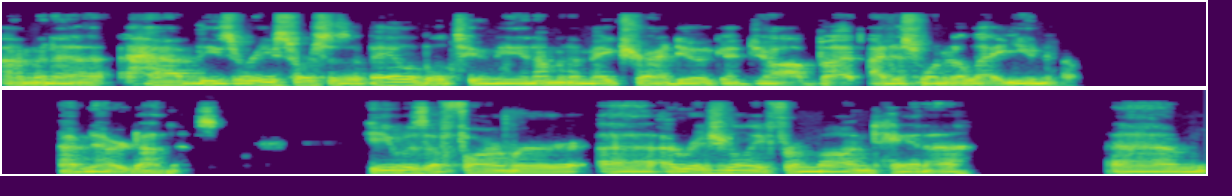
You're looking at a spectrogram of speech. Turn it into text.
I'm to have these resources available to me and I'm to make sure I do a good job. But I just wanted to let you know I've never done this. He was a farmer uh, originally from Montana. Um,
